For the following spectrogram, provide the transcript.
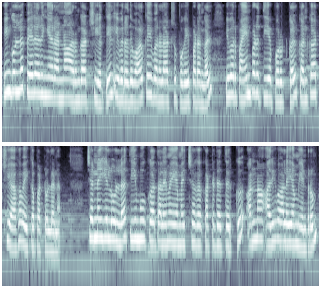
இங்குள்ள பேரறிஞர் அண்ணா அருங்காட்சியகத்தில் இவரது வாழ்க்கை வரலாற்று புகைப்படங்கள் இவர் பயன்படுத்திய பொருட்கள் கண்காட்சியாக வைக்கப்பட்டுள்ளன. சென்னையில் உள்ள திமுக தலைமை அமைச்சக கட்டடத்திற்கு அண்ணா அறிவாலயம் என்றும்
